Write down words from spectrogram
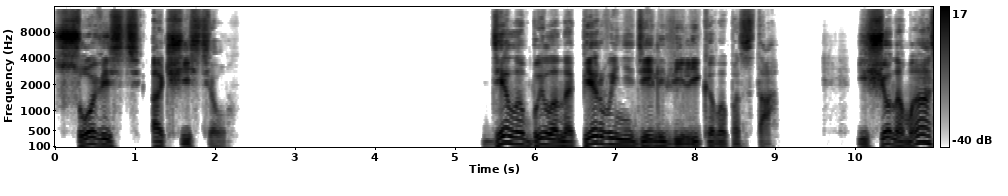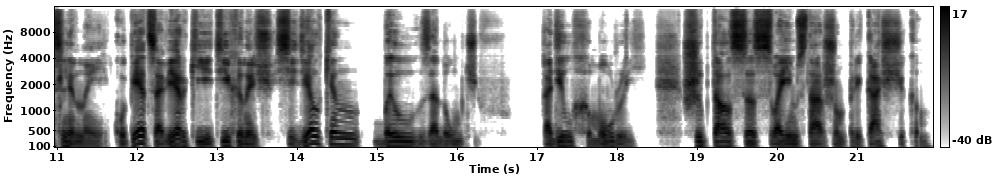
Совесть очистил. Дело было на первой неделе Великого Поста. Еще на Масляной купец Аверкий Тихоныч Сиделкин был задумчив. Ходил хмурый, шептался с своим старшим приказчиком,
